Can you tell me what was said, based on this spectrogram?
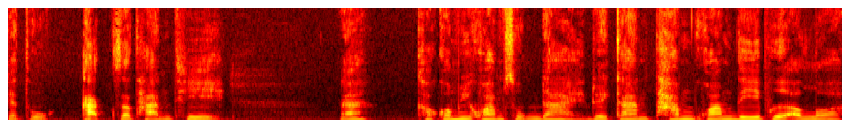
จะถูกกักสถานที่นะเขาก็มีความสุขได้ ด้วยการทำความดีเพื่ออัลลอฮ์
